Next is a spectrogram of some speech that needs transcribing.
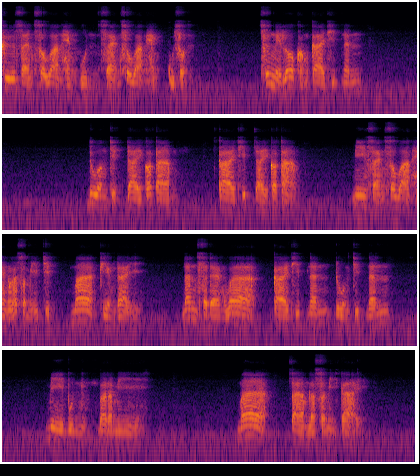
คือแสงสว่างแห่งบุญ แสงสว่างแห่งกุศล ซึ่งในโลกของกายทิพย์นั้น ดวงจิตใดก็ตาม กายทิพย์ใดก็ตาม มีแสงสว่างแห่งรัศมีจิตมากเพียงใด นั่นแสดงว่ากายทิพนั้นดวงจิตนั้น มีบุญบารมี มากตามรัศมีกาย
